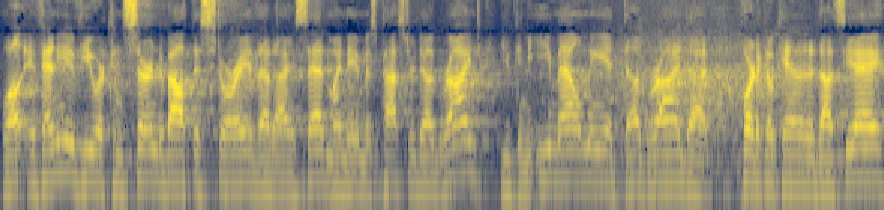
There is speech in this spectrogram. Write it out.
Well, if any of you are concerned about this story that I said, my name is Pastor Doug Rind. You can email me at dougrind at porticocanada.ca.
